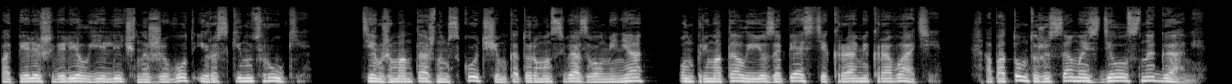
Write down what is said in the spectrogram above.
Попелеш велел ей лечь на живот и раскинуть руки. Тем же монтажным скотчем, которым он связывал меня, он примотал ее запястье к раме кровати, а потом то же самое сделал с ногами.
